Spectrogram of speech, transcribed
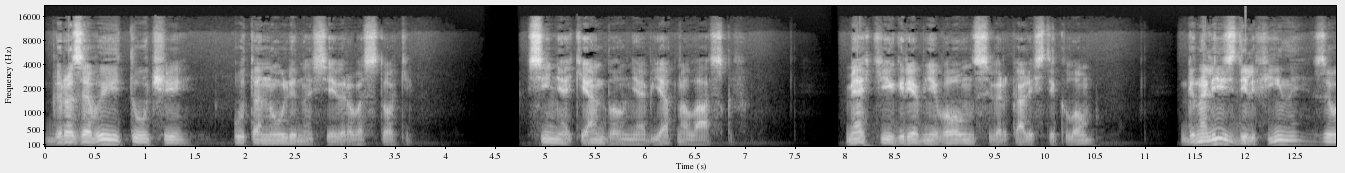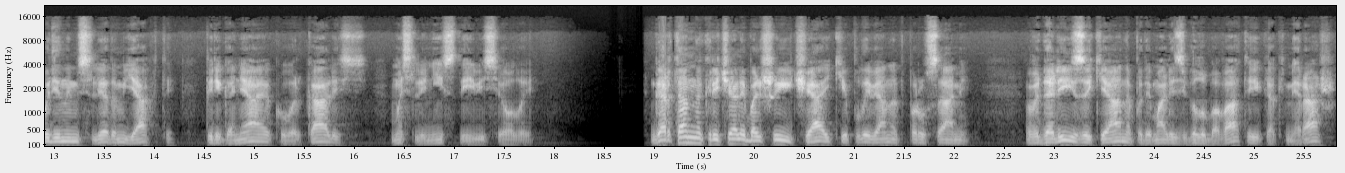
Грозовые тучи утонули на северо-востоке. Синий океан был необъятно ласков. Мягкие гребни волн сверкали стеклом. Гнались дельфины за водяным следом яхты, перегоняя, кувыркались, маслянистые и веселые. Гортанно кричали большие чайки, плывя над парусами. Вдали из океана поднимались голубоватые, как мираж,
